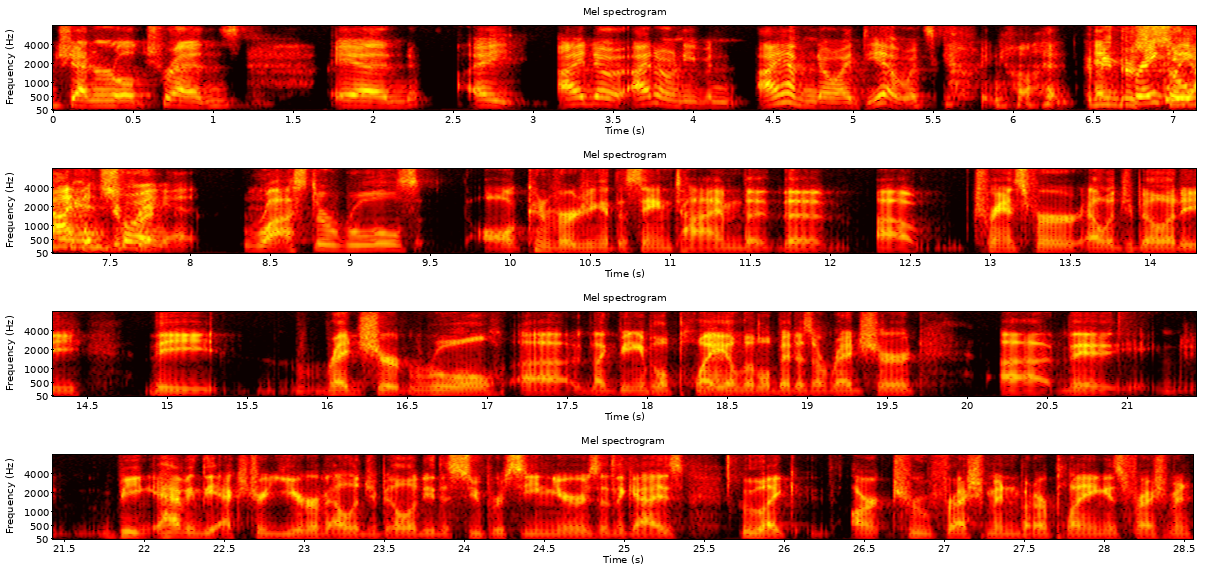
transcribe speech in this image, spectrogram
general trends, and I I don't I don't even I have no idea what's going on. I mean, and frankly, so I'm enjoying it. Roster rules all converging at the same time. The the uh, transfer eligibility, the red shirt rule, uh, like being able to play yeah. a little bit as a red shirt, uh, the being having the extra year of eligibility, the super seniors and the guys who like aren't true freshmen but are playing as freshmen,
